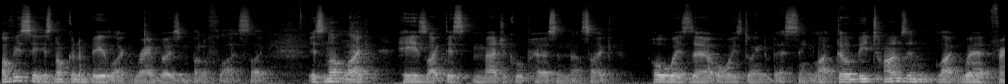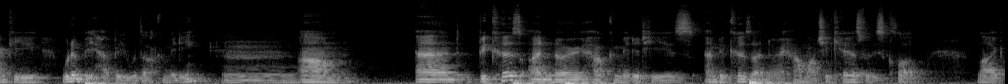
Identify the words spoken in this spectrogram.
obviously it's not going to be like rainbows and butterflies. Like it's not like he's like this magical person that's like always there, always doing the best thing. Like there would be times in like where Frankie wouldn't be happy with our committee, mm, um, and because I know how committed he is, and because I know how much he cares for this club, like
